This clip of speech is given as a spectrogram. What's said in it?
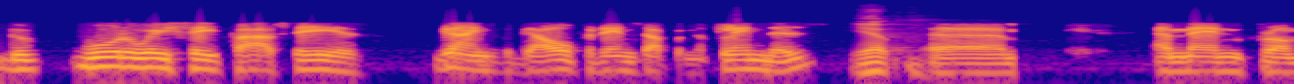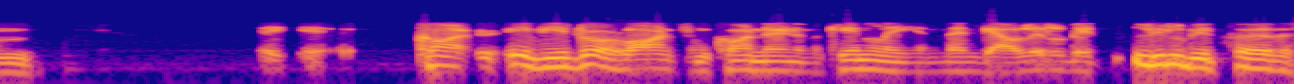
the water we see past here is going to the Gulf. It ends up in the Flinders. Yep. Um, and then from if you draw a line from Kynuna to McKinlay and then go a little bit little bit further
